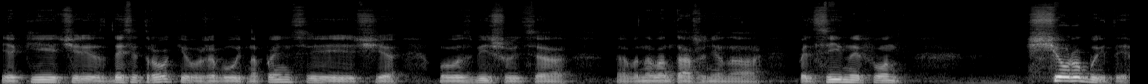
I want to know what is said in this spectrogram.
які через 10 років вже будуть на пенсії, ще збільшується навантаження на пенсійний фонд. Що робити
